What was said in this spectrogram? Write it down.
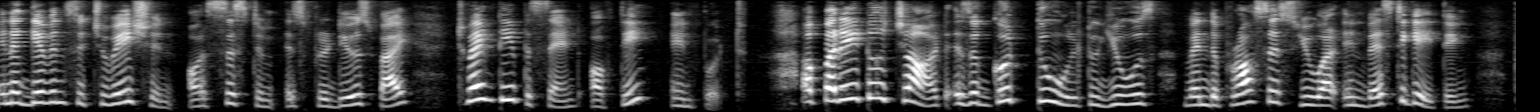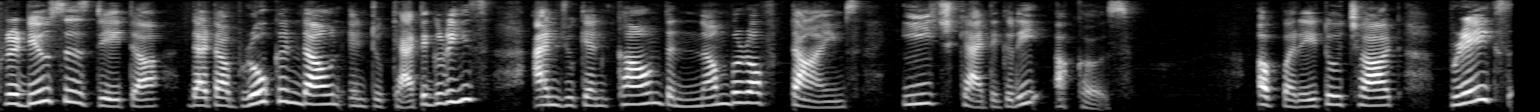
in a given situation or system is produced by 20% of the input. A Pareto chart is a good tool to use when the process you are investigating produces data that are broken down into categories and you can count the number of times each category occurs. A Pareto chart breaks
